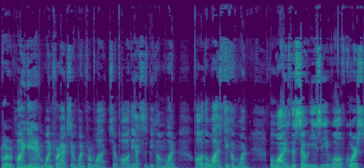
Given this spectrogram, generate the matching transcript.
where we're applying in 1 for x and 1 for y. So all the x's become 1, all the y's become 1. But why is this so easy? Well, of course,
